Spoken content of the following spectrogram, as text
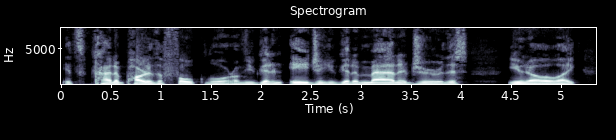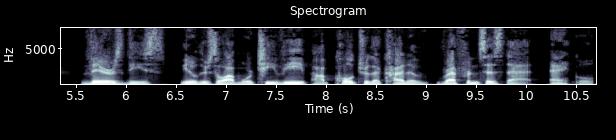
it's kind of part of the folklore of you get an agent, you get a manager, this, you know, like there's these, you know, there's a lot more TV, pop culture that kind of references that angle.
